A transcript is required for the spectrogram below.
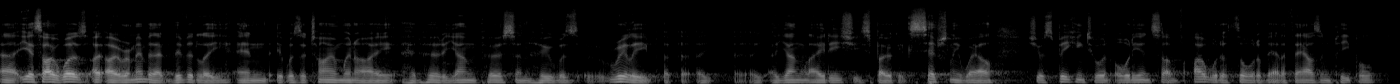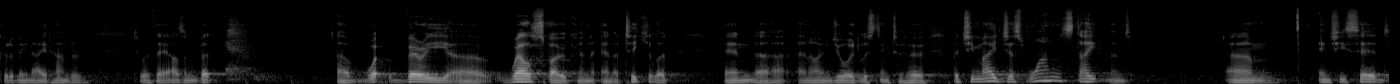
Uh, yes, I was. I, I remember that vividly, and it was a time when I had heard a young person who was really a, a, a, young lady. She spoke exceptionally well. She was speaking to an audience of, I would have thought, about a thousand people. Could have been 800 to a thousand, but uh, w- very uh, well spoken and articulate, and, uh, and I enjoyed listening to her. But she made just one statement, um, and she said,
